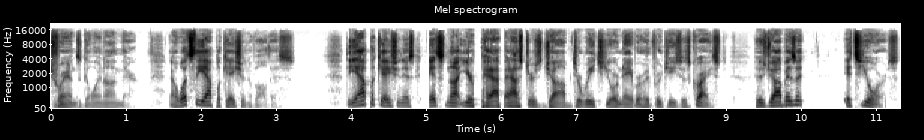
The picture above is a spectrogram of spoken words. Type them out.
trends going on there. Now, what's the application of all this? The application is it's not your pastor's job to reach your neighborhood for Jesus Christ. Whose job is it? It's yours.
